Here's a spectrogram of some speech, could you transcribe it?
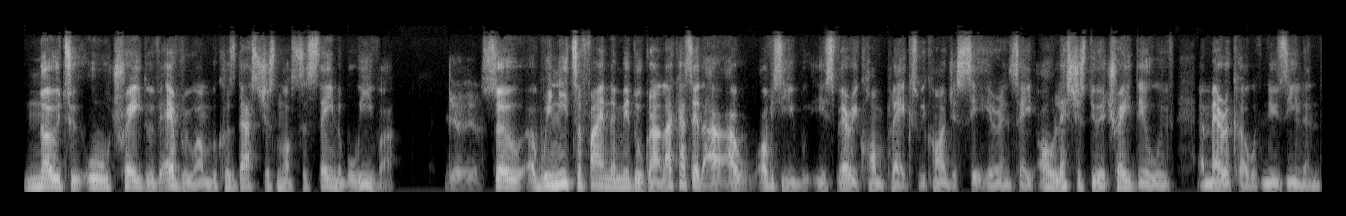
no to all trade with everyone because that's just not sustainable either yeah, yeah. so uh, we need to find the middle ground. Like I said, I, I, obviously it's very complex. We can't just sit here and say, "Oh, let's just do a trade deal with America, with New Zealand,"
